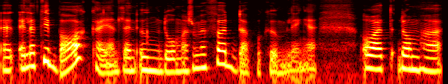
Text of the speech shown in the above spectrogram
eh, eller tillbaka egentligen, ungdomar som är födda på Kumlinge och att de har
